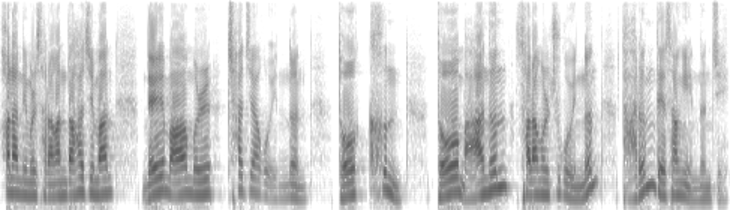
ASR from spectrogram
하나님을 사랑한다 하지만 내 마음을 차지하고 있는 더 큰, 더 많은 사랑을 주고 있는 다른 대상이 있는지,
